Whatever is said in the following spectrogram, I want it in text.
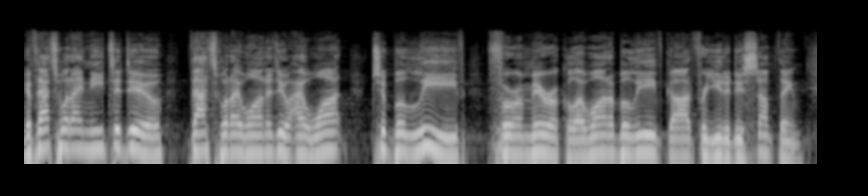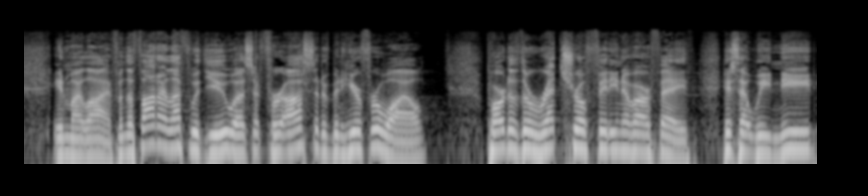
If that's what I need to do, that's what I want to do. I want to believe for a miracle. I want to believe, God, for you to do something in my life. And the thought I left with you was that for us that have been here for a while, part of the retrofitting of our faith is that we need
